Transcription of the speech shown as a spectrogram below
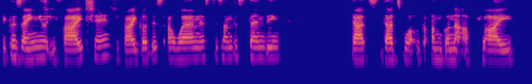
because I knew if I change, if I got this awareness, this understanding, that's that's what I'm gonna apply.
